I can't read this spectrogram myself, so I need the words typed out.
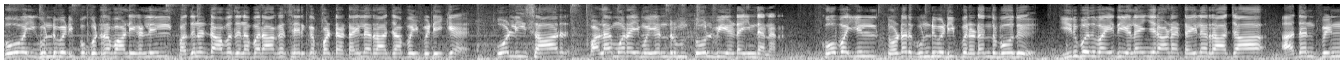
கோவை குண்டுவெடிப்பு குற்றவாளிகளில் பதினெட்டாவது நபராக சேர்க்கப்பட்ட டெய்லர் ராஜாவை பிடிக்க போலீசார் பலமுறை முயன்றும் தோல்வியடைந்தனர். கோவையில் தொடர் குண்டுவெடிப்பு நடந்தபோது இருபது வயது இளைஞரான டெய்லர் ராஜா அதன் பின்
